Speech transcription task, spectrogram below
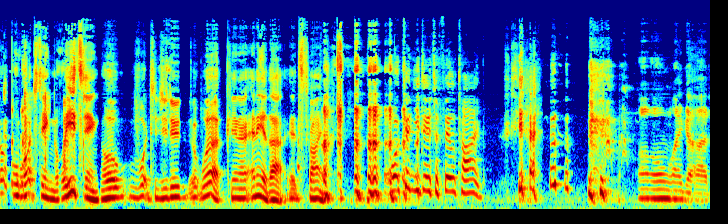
or, or watching or eating or what did you do at work? You know, any of that. It's fine. What can you do to fill time? yeah. Oh my god.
